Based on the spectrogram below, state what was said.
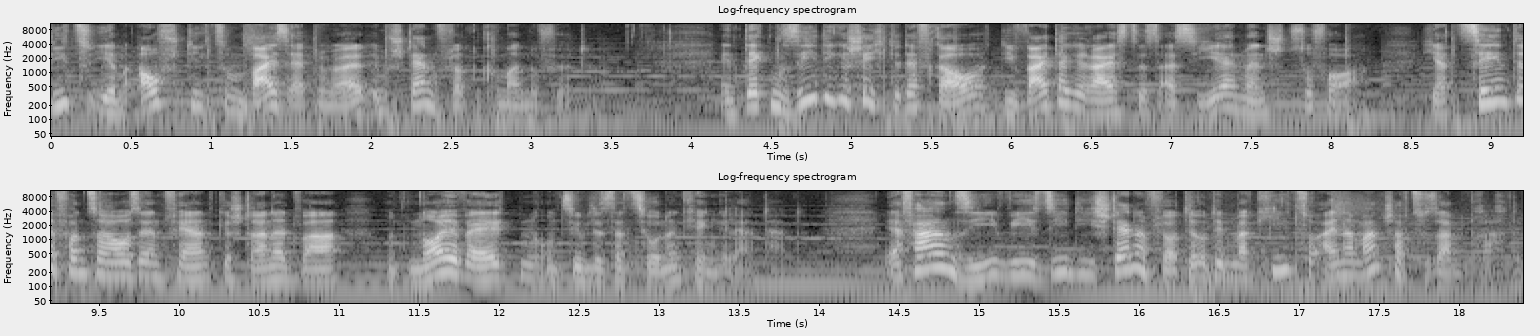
die zu ihrem Aufstieg zum Vice Admiral im Sternenflottenkommando führte. Entdecken Sie die Geschichte der Frau, die weiter gereist ist als je ein Mensch zuvor, Jahrzehnte von zu Hause entfernt gestrandet war und neue Welten und Zivilisationen kennengelernt hat. erfahren Sie, wie sie die Sternenflotte und den Marquis zu einer Mannschaft zusammenbrachte,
